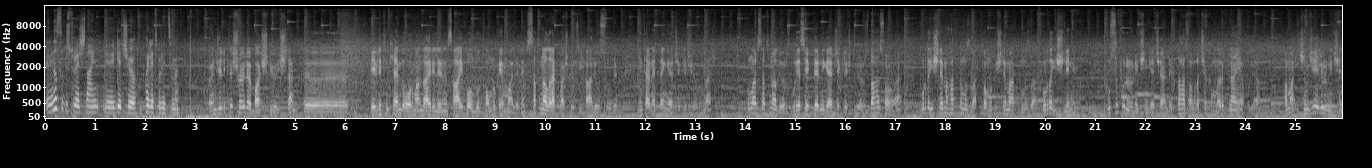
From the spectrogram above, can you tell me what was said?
e, nasıl bir süreçten e, geçiyor palet üretimi? Öncelikle şöyle başlıyor işlem. Ee, devletin kendi orman dairelerinin sahip olduğu tomruk envallerini biz satın alarak başlıyoruz ihale usulü. İnternetten gerçekleşiyor bunlar. Bunları satın alıyoruz. Buraya sevklerini gerçekleştiriyoruz. Daha sonra burada işleme hattımız var. Tomruk işleme hattımız var. Burada işleniyor. Bu sıfır ürün için geçerli. Daha sonra da çakımları falan yapılıyor. Ama ikinci el ürün için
